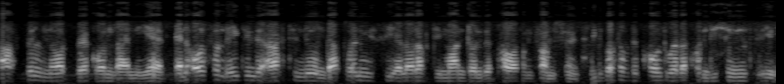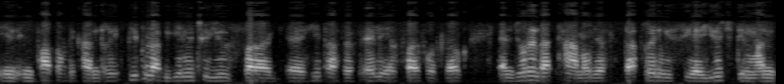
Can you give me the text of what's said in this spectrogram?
are still not back online yet. And also late in the afternoon, that's when we see a lot of demand on the power consumption. Because of the cold weather conditions in, in, in parts of the country, people are beginning to use uh, uh, heaters as early as 5 o'clock. And during that time, that's when we see a huge demand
